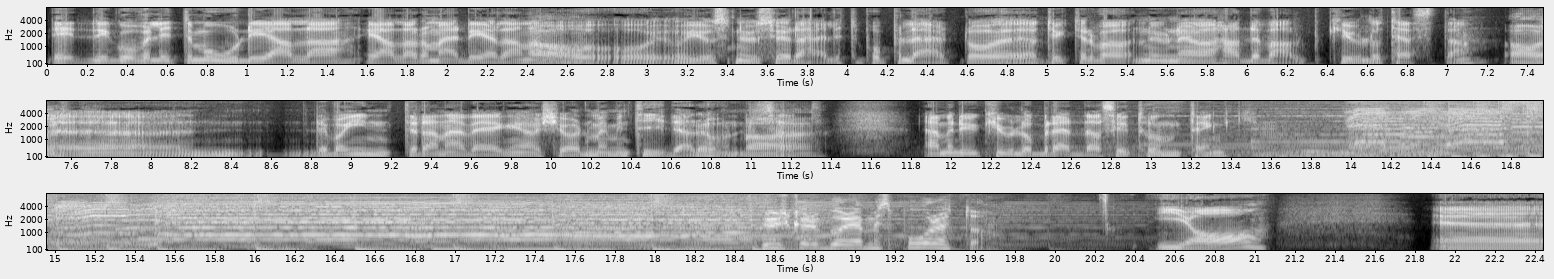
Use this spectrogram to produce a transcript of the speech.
Det, det går väl lite mod i alla, i alla de här delarna Ja. och, och, just nu så är det här lite populärt och jag tyckte det var nu när jag hade valp kul att testa. Ja. Eh, det var inte den här vägen jag körde med min tidigare hund. Nej. Så att, nej, men det är kul att bredda sitt hundtänk. Hur ska du börja med spåret då? Ja, eh,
